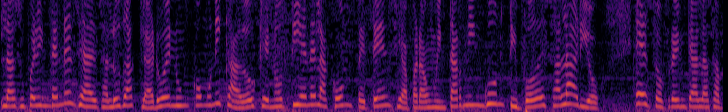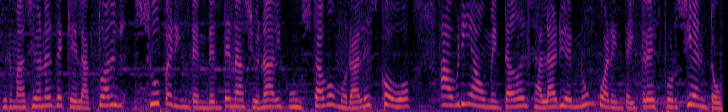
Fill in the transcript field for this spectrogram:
la superintendencia de Salud aclaró en un comunicado que no tiene la competencia para aumentar ningún tipo de salario. Esto frente a las afirmaciones de que el actual superintendente nacional, Gustavo Morales Cobo, habría aumentado el salario en un 43%.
